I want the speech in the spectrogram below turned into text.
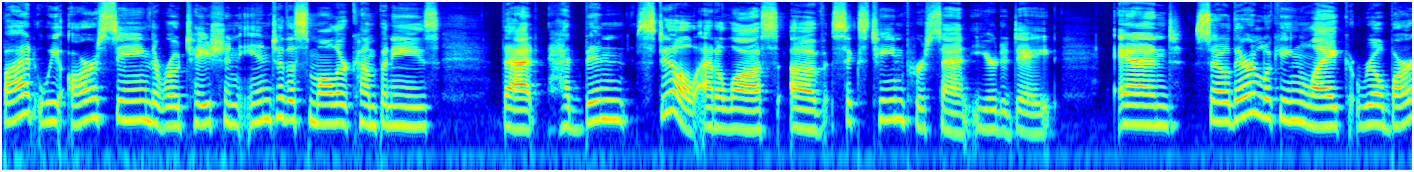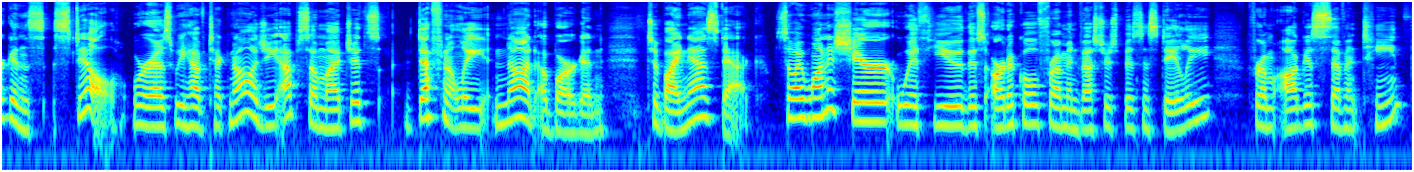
But we are seeing the rotation into the smaller companies that had been still at a loss of 16% year to date. And so they're looking like real bargains still, whereas we have technology up so much, it's definitely not a bargain to buy NASDAQ. So I want to share with you this article from Investors Business Daily from August 17th.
